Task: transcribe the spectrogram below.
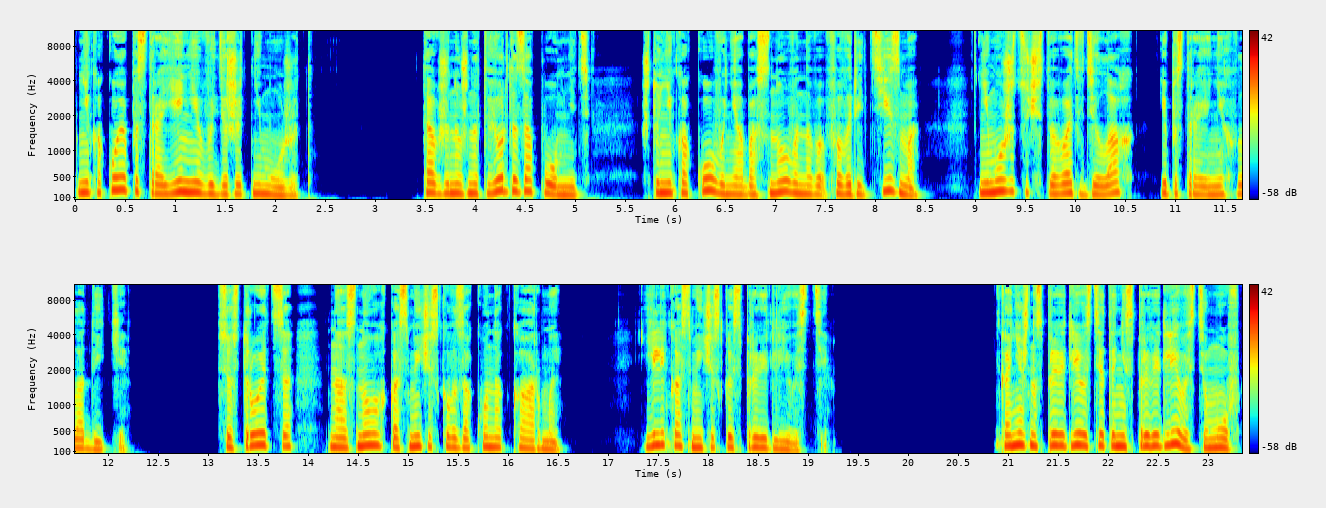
никакое построение выдержать не может. Также нужно твердо запомнить, что никакого необоснованного фаворитизма не может существовать в делах и построениях владыки. Все строится на основах космического закона кармы или космической справедливости. Конечно, справедливость это не справедливость умов,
